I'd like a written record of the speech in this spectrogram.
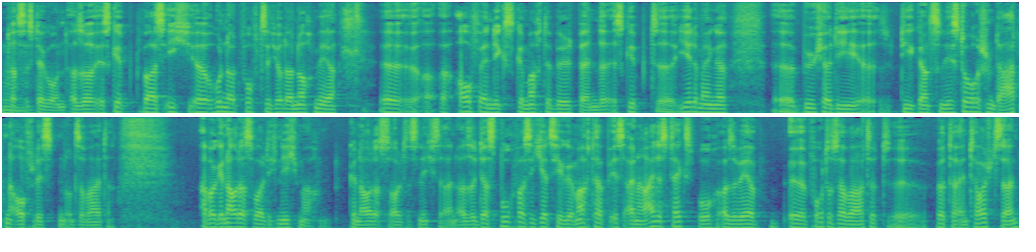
Das mhm. ist der Grund. Also es gibt, weiß ich, 150 oder noch mehr äh, aufwendigst gemachte Bildbände. Es gibt äh, jede Menge äh, Bücher, die die ganzen historischen Daten auflisten und so weiter. Aber genau das wollte ich nicht machen. Genau das sollte es nicht sein. Also das Buch, was ich jetzt hier gemacht habe, ist ein reines Textbuch. Also wer äh, Fotos erwartet, äh, wird da enttäuscht sein.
